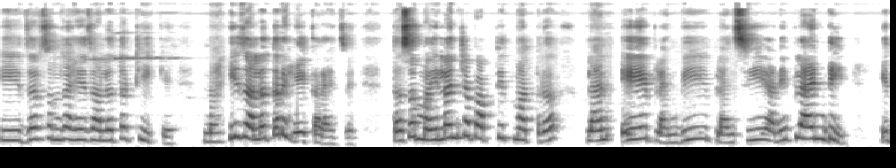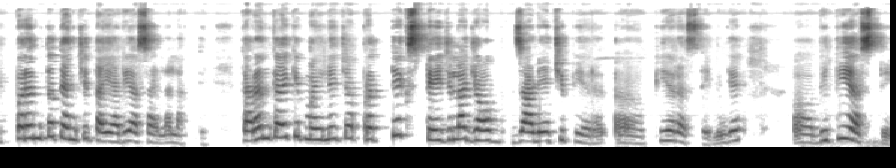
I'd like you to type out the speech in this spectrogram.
की जर समजा हे झालं तर ठीक आहे. नाही झालं तर हे करायचंय. तसं महिलांच्या बाबतीत मात्र plan A plan B plan C आणि प्लॅन डी इथपर्यंत त्यांची तयारी असायला लागते. कारण काय की महिलेच्या प्रत्येक स्टेजला जॉब जाण्याची फिअर फिअर असते. म्हणजे भीती असते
